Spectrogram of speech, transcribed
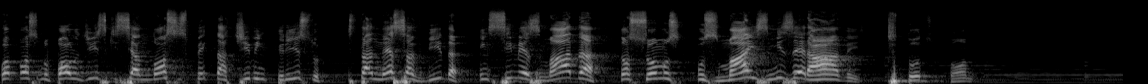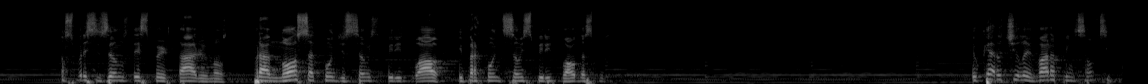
O apóstolo Paulo diz que se a nossa expectativa em Cristo está nessa vida, em si mesmada, nós somos os mais miseráveis de todos os homens. Nós precisamos despertar, irmãos, para a nossa condição espiritual e para a condição espiritual das pessoas. Eu quero te levar a pensar o seguinte.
